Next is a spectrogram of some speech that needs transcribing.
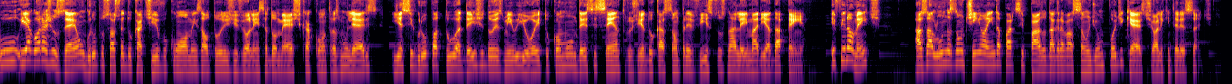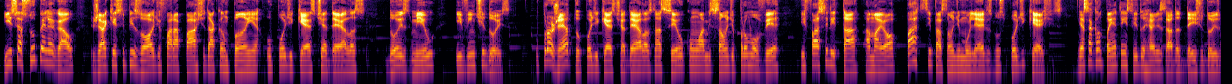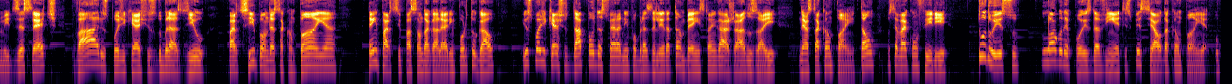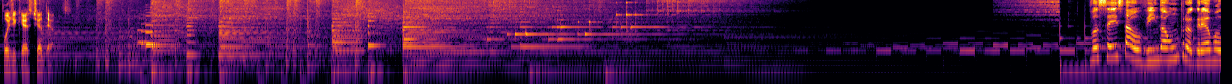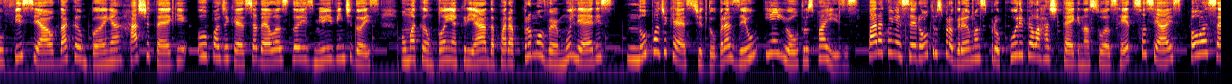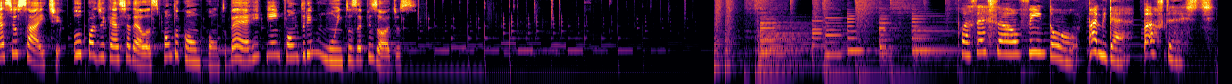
o E Agora José é um grupo socioeducativo com homens autores de violência doméstica contra as mulheres, e esse grupo atua desde 2008 como um desses centros de educação previstos na Lei Maria da Penha. E finalmente, as alunas não tinham ainda participado da gravação de um podcast, olha que interessante. Isso é super legal, já que esse episódio fará parte da campanha O Podcast é Delas 2022 o projeto Podcast é Delas nasceu com a missão de promover e facilitar a maior participação de mulheres nos podcasts. E essa campanha tem sido realizada desde 2017. Vários podcasts do Brasil participam dessa campanha, tem participação da galera em Portugal e os podcasts da Podosfera Nipo Brasileira também estão engajados aí nesta campanha. Então, você vai conferir tudo isso logo depois da vinheta especial da campanha O Podcast é Delas. Você está ouvindo a um programa oficial da campanha Hashtag O Podcast é Delas 2022, uma campanha criada para promover mulheres no podcast do Brasil e em outros países. Para conhecer outros programas, procure pela hashtag nas suas redes sociais ou acesse o site opodcastadelas.com.br e encontre muitos episódios. Você está ouvindo Pamida Podcast.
